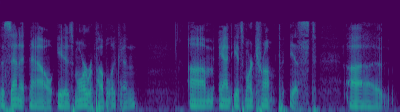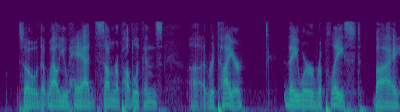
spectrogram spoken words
the Senate now is more Republican, um, and it's more Trumpist. Uh, so that while you had some Republicans uh, retire, they were replaced by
